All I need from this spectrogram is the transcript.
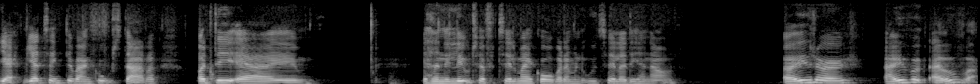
ja, jeg tænkte, det var en god starter. Og det er, øh, jeg havde en elev til at fortælle mig i går, hvordan man udtaler det her navn. Øyre, Øyre, Øyre,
